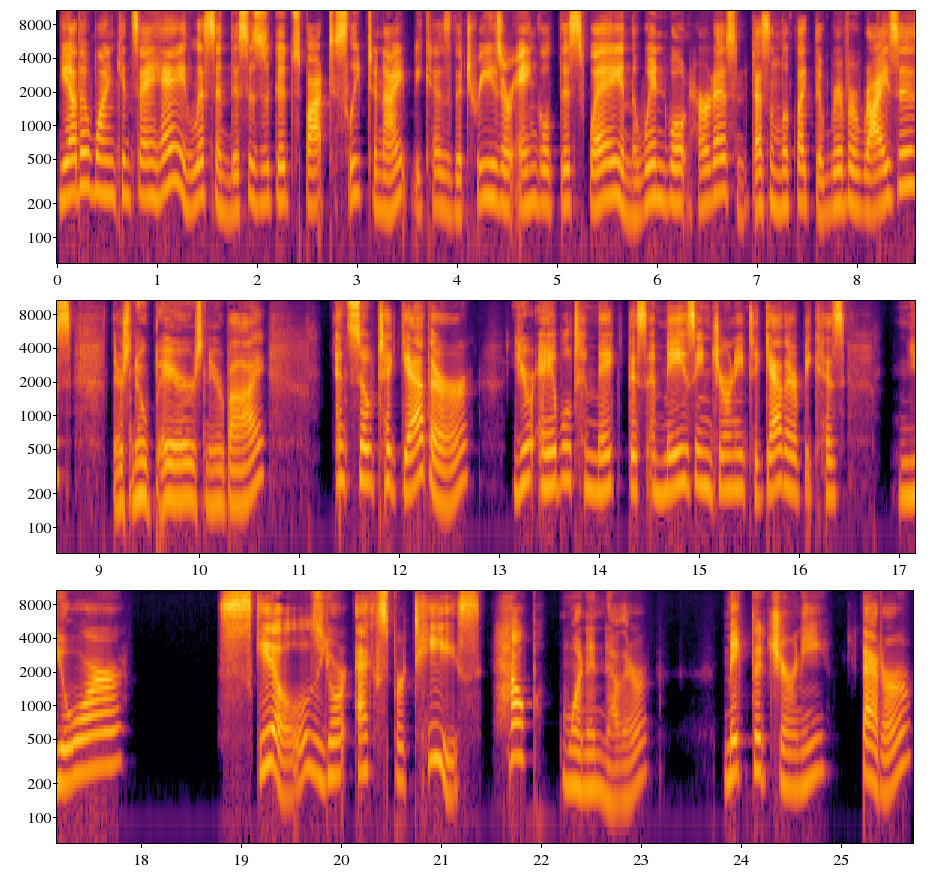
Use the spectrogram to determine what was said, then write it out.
The other one can say, hey, listen, this is a good spot to sleep tonight because the trees are angled this way and the wind won't hurt us and it doesn't look like the river rises. There's no bears nearby. And so together, you're able to make this amazing journey together because your skills, your expertise help one another make the journey better,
